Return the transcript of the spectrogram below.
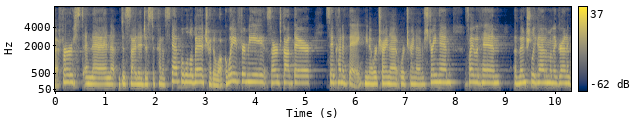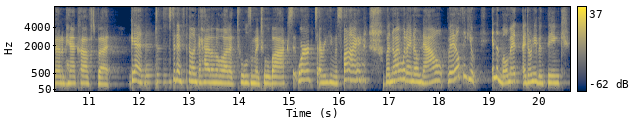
at first and then decided just to kind of step a little bit, try to walk away from me. Sarge got there, same kind of thing. You know, we're trying to, we're trying to restrain him, fight with him, eventually got him on the ground and got him handcuffed. But again, just didn't feel like I had a lot of tools in my toolbox. It worked. Everything was fine. But knowing what I know now, I mean, I don't think you, in the moment, I don't even think,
